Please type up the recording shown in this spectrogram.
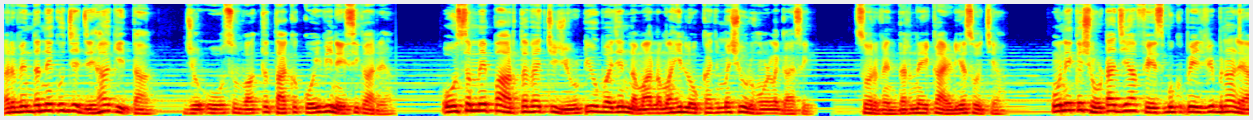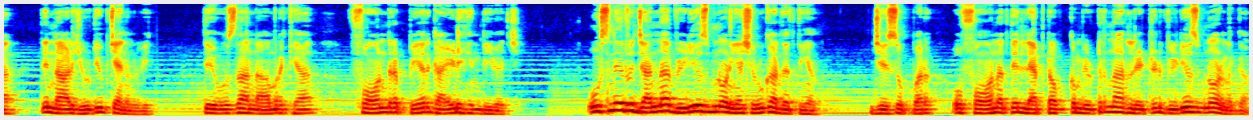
ਰਵਿੰਦਰ ਨੇ ਕੁਝ ਅਜਿਹਾ ਕੀਤਾ ਜੋ ਉਸ ਵਕਤ ਤੱਕ ਕੋਈ ਵੀ ਨਹੀਂ ਸੀ ਕਰ ਰਿਹਾ। ਉਸ ਸਮੇਂ ਭਾਰਤ ਵਿੱਚ YouTube ਅਜੇ ਨਵਾਂ-ਨਵਾਂ ਹੀ ਲੋਕਾਂ 'ਚ ਮਸ਼ਹੂਰ ਹੋਣ ਲੱਗਾ ਸੀ। ਸੋ ਰਵਿੰਦਰ ਨੇ ਇੱਕ ਆਈਡੀਆ ਸੋਚਿਆ। ਉਹਨੇ ਇੱਕ ਛੋਟਾ ਜਿਹਾ Facebook ਪੇਜ ਵੀ ਬਣਾ ਲਿਆ ਤੇ ਨਾਲ YouTube ਚੈਨਲ ਵੀ ਤੇ ਉਸ ਦਾ ਨਾਮ ਰੱਖਿਆ ਫੋਨ ਰਿਪੇਅਰ ਗਾਈਡ ਹਿੰਦੀ ਵਿੱਚ। ਉਸਨੇ ਰੋਜ਼ਾਨਾ ਵੀਡੀਓਜ਼ ਬਣਾਉਣੀਆਂ ਸ਼ੁਰੂ ਕਰ ਦਿੱਤੀਆਂ, ਜਿਸ ਉੱਪਰ ਉਹ ਫੋਨ ਅਤੇ ਲੈਪਟਾਪ ਕੰਪਿਊਟਰ ਨਾਲ ਰਿਲੇਟਡ ਵੀਡੀਓਜ਼ ਬਣਾਉਣ ਲੱਗਾ।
